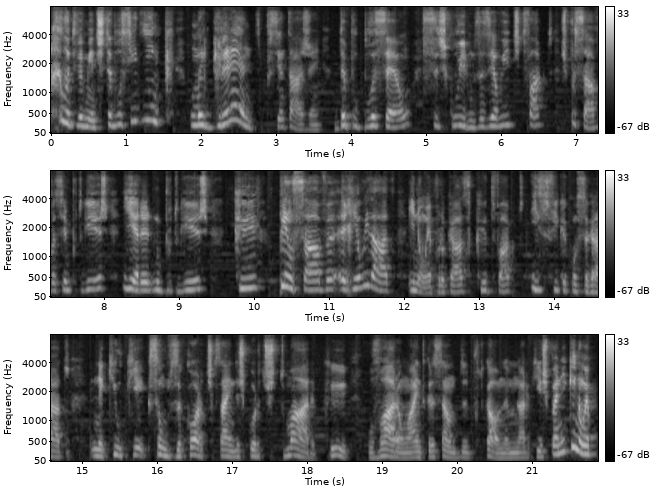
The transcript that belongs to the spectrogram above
relativamente estabelecido e em que uma grande percentagem da população, se excluirmos as elites, de facto, expressava-se em português e era no português que pensava a realidade. E não é por acaso que, de facto, isso fica consagrado naquilo que, é, que, são os acordos que saem das Cortes de Tomar que levaram à integração de Portugal na monarquia hispânica, e não é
